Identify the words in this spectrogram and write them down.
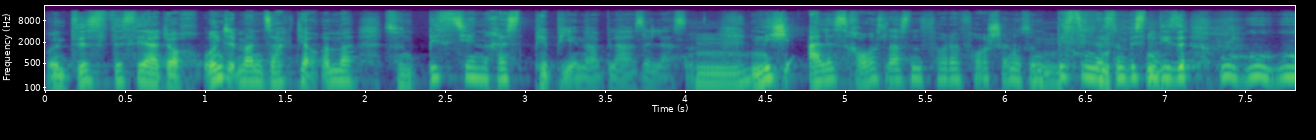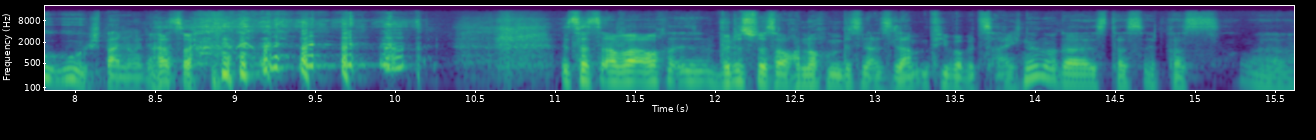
Und das, das ja doch. Und man sagt ja auch immer, so ein bisschen Restpipi in der Blase lassen. Mhm. Nicht alles rauslassen vor der Vorstellung, so ein bisschen, das ist so ein bisschen diese uh, uh, uh, uh, Spannung. da. Ist das aber auch, würdest du das auch noch ein bisschen als Lampenfieber bezeichnen oder ist das etwas. Äh,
